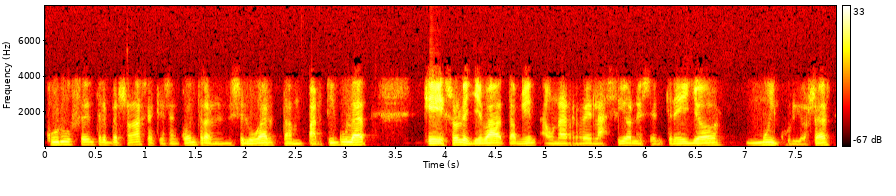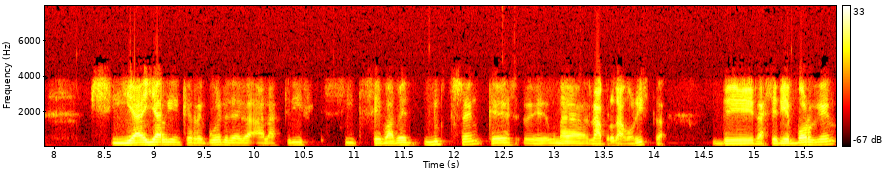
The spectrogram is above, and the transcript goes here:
cruce entre personajes que se encuentran en ese lugar tan particular que eso le lleva también a unas relaciones entre ellos muy curiosas. Si hay alguien que recuerde a la actriz Sitsebabet Nutzen, que es eh, una, la protagonista de la serie Borgen,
